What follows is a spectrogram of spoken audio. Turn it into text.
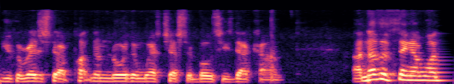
You can register at Putnam Northern Westchester BOCES.com. Another thing I want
